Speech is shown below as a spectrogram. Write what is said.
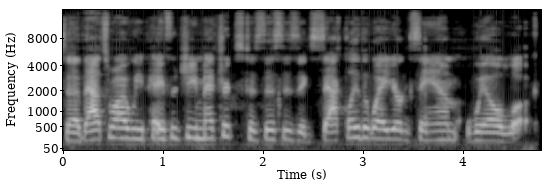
So that's why we pay for GMetrix because this is exactly the way your exam will look.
